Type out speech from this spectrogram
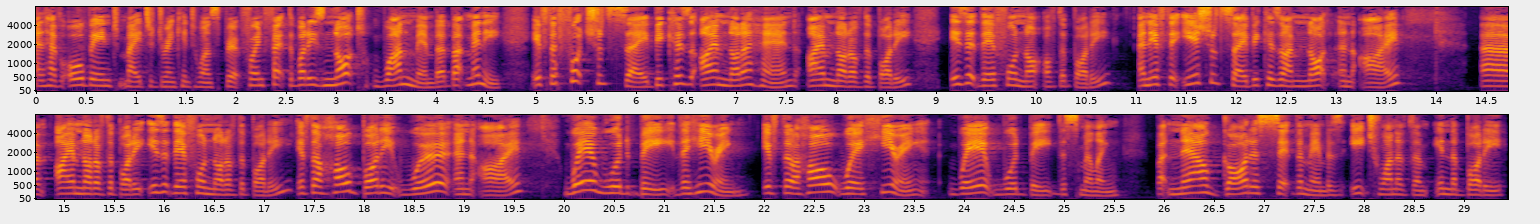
and have all been made to drink into one spirit. For in fact, the body is not one member, but many. If the foot should say, because I am not a hand, I am not of the body, is it therefore not of the body? And if the ear should say, because I'm not an eye, uh, I am not of the body. Is it therefore not of the body? If the whole body were an eye, where would be the hearing? If the whole were hearing, where would be the smelling? But now God has set the members, each one of them, in the body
